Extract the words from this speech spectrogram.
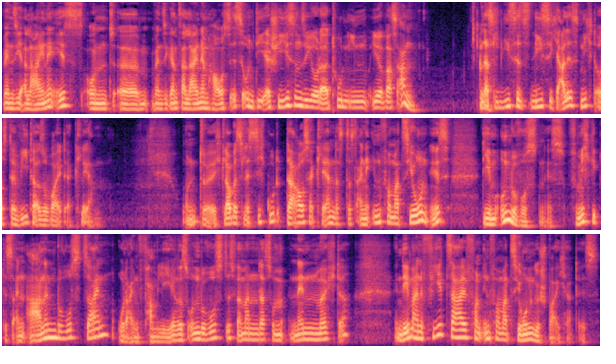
wenn sie alleine ist und ähm, wenn sie ganz alleine im Haus ist und die erschießen sie oder tun ihnen ihr was an. Das ließ, es, ließ sich alles nicht aus der Vita so weit erklären. Und äh, ich glaube, es lässt sich gut daraus erklären, dass das eine Information ist, die im Unbewussten ist. Für mich gibt es ein Ahnenbewusstsein oder ein familiäres Unbewusstes, wenn man das so nennen möchte, in dem eine Vielzahl von Informationen gespeichert ist.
